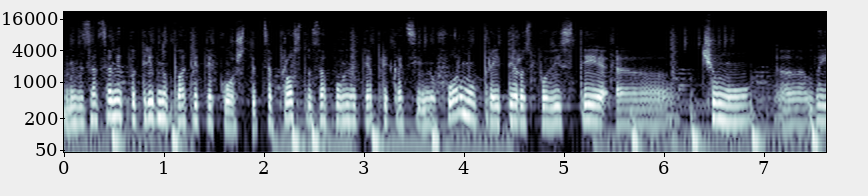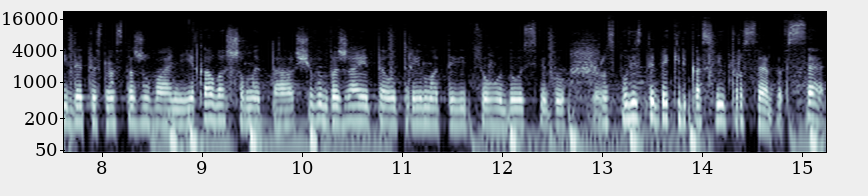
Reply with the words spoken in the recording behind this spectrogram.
За це не потрібно платити кошти. Це просто заповнити аплікаційну форму, прийти розповісти, е, чому е, ви йдете на стажування, яка ваша мета, що ви бажаєте отримати від цього досвіду, розповісти декілька слів про себе. Все.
